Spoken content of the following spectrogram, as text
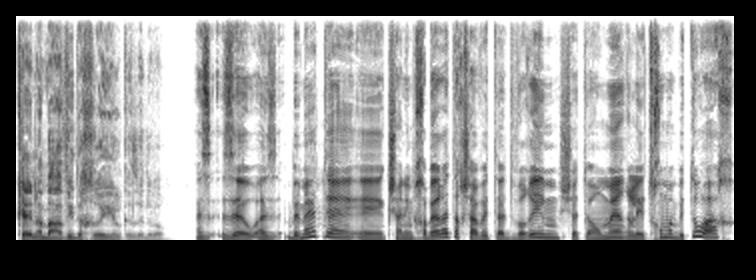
כן, המעביד אחראי על כזה דבר. אז זהו, אז באמת, אה, אה, כשאני מחברת עכשיו את הדברים שאתה אומר לתחום הביטוח,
